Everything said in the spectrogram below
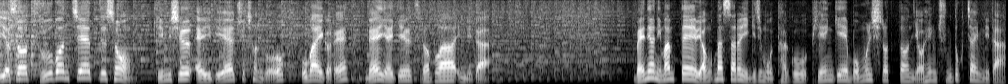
이어서 두 번째 뜨송 김실 AD의 추천곡 오마이걸의 내 얘길 들어봐입니다. 매년 이맘때 역마살을 이기지 못하고 비행기에 몸을 실었던 여행 중독자입니다.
